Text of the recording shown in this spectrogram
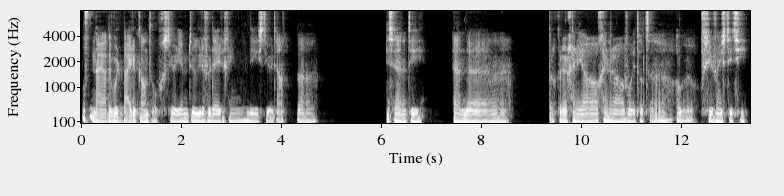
Of nou ja, er wordt beide kanten opgestuurd. Je hebt natuurlijk de verdediging, die stuurt aan op eh, Insanity. En de eh, procureur-generaal, generaal, of hoe heet dat, eh, officier van justitie.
